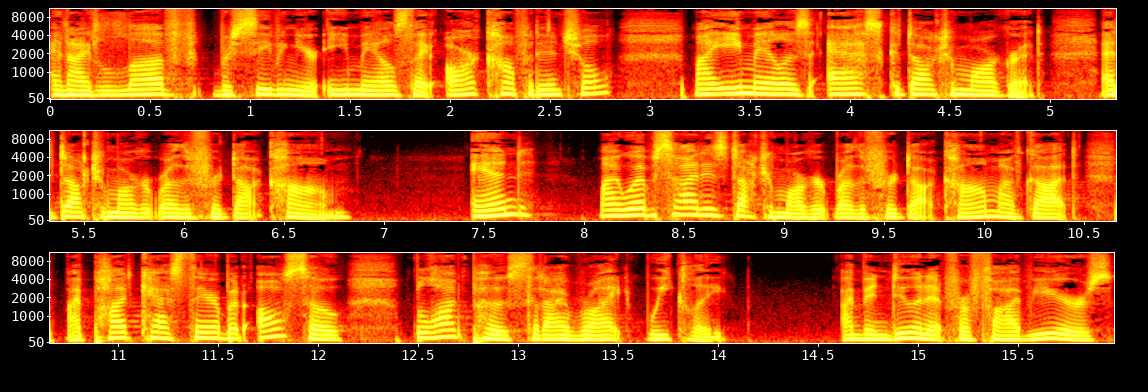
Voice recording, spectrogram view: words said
and I love receiving your emails. They are confidential. My email is askdrmargaret at drmargaretrutherford.com. And my website is drmargaretrutherford.com. I've got my podcast there, but also blog posts that I write weekly. I've been doing it for five years,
